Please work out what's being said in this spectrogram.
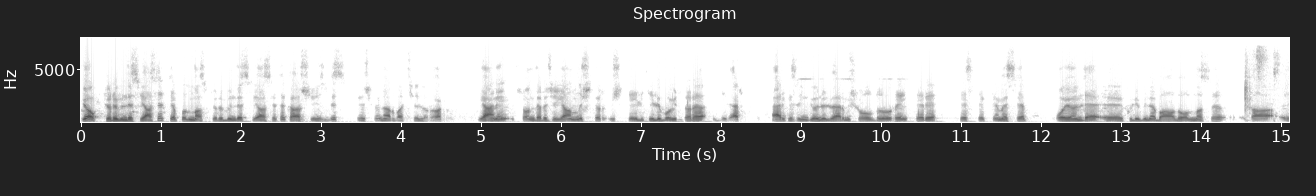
Yok, tribünde siyaset yapılmaz. Tribünde siyasete karşıyız biz. Genç Fenerbahçeli olarak. Yani son derece yanlıştır. İş tehlikeli boyutlara gider. Herkesin gönül vermiş olduğu renkleri desteklemesi, o yönde e, kulübüne bağlı olması daha e,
